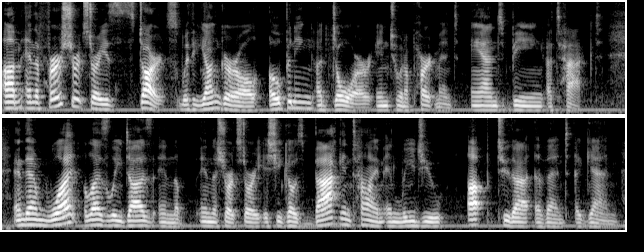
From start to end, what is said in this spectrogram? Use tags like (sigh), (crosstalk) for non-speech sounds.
Um, and the first short story is, starts with a young girl opening a door into an apartment and being attacked. And then what Lesley does in the in the short story is she goes back in time and leads you up to that event again.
